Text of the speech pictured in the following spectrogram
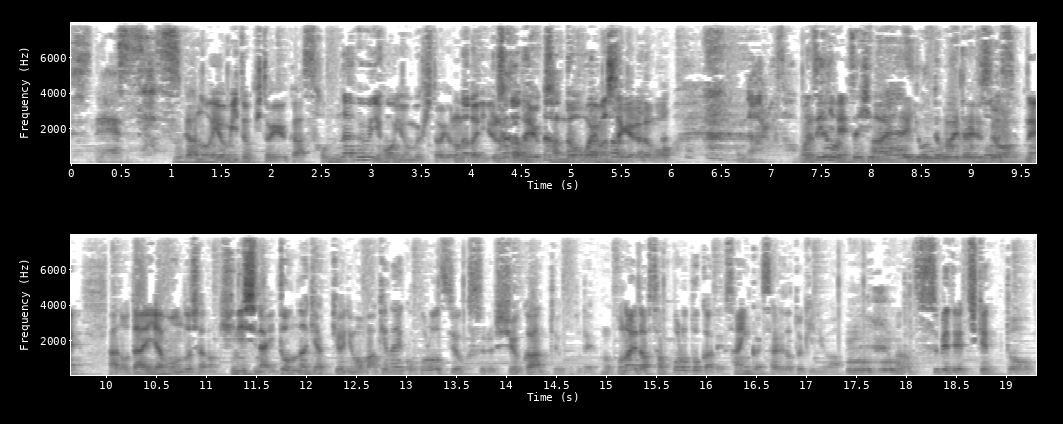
ですね。さすがの読み解きというか、そんな風に本読む人世の中にいるのかという感動を覚えましたけれども。なるほど。まあ、ぜひね、ぜひね、はい、読んでもらいたいですよ。そうですよね。あの、ダイヤモンド社の気にしない、どんな逆境にも負けない心を強くする習慣ということで、もうこの間札幌とかでサイン会された時には、す、べ、てチケットを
